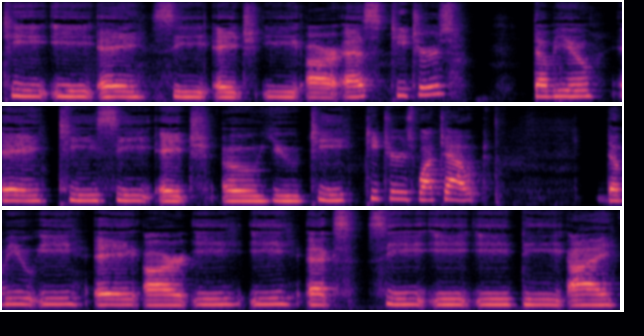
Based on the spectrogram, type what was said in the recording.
T E A C H E R S teachers. W A T C H O U T teachers watch out. W E A R E E X C E E D I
